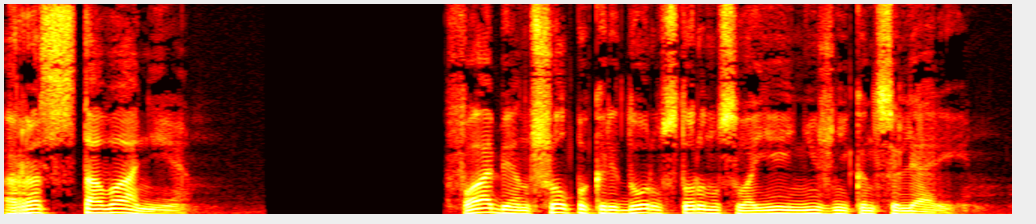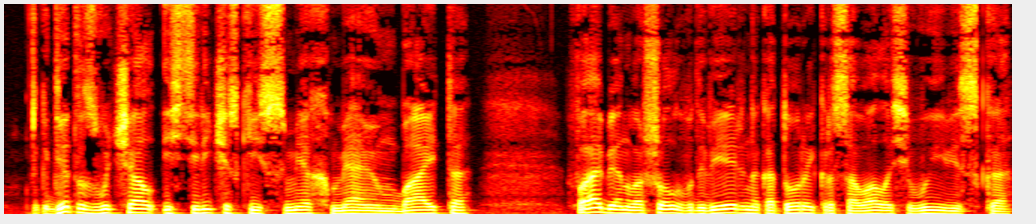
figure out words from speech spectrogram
Расставание. Фабиан шел по коридору в сторону своей нижней канцелярии. Где-то звучал истерический смех Мяюмбайта. Фабиан вошел в дверь, на которой красовалась вывеска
